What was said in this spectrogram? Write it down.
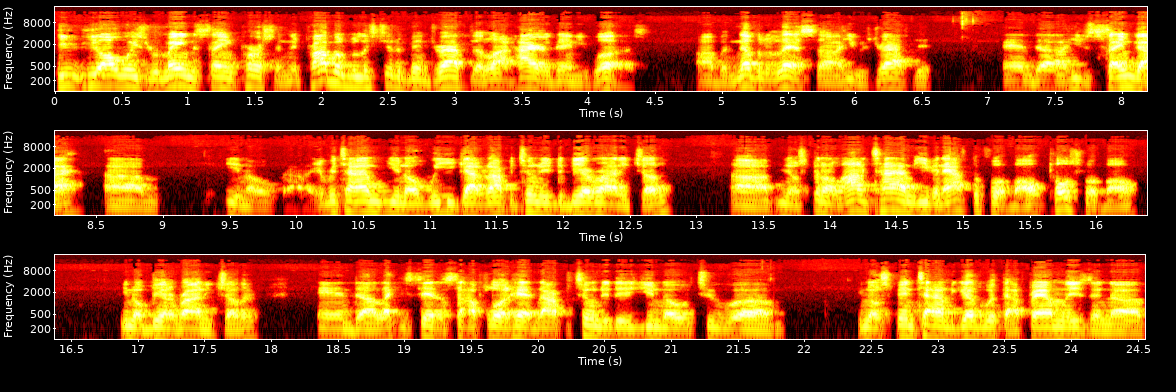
he he always remained the same person. It probably should have been drafted a lot higher than he was, uh, but nevertheless, uh, he was drafted, and uh, he's the same guy. Um, you know, every time you know we got an opportunity to be around each other, uh, you know, spend a lot of time even after football, post football, you know, being around each other. And uh, like you said, in South Florida, had an opportunity, you know, to uh, you know spend time together with our families and uh,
